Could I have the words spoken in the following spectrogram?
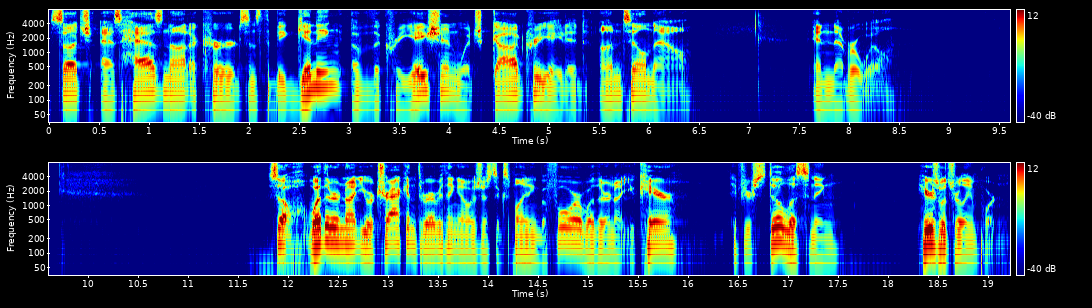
such as has not occurred since the beginning of the creation which God created until now, and never will. So, whether or not you were tracking through everything I was just explaining before, whether or not you care, if you're still listening, here's what's really important.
